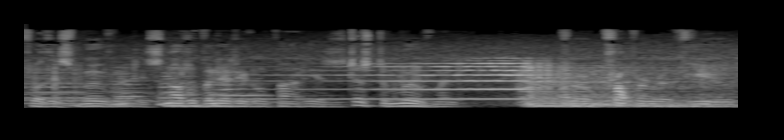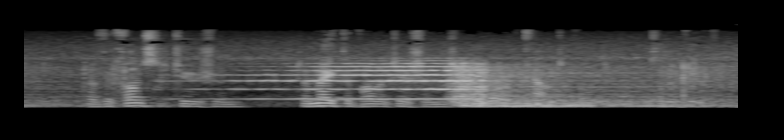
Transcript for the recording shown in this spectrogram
for this movement. It's not a political party, it's just a movement for a proper review of the Constitution to make the politicians more accountable to the people.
